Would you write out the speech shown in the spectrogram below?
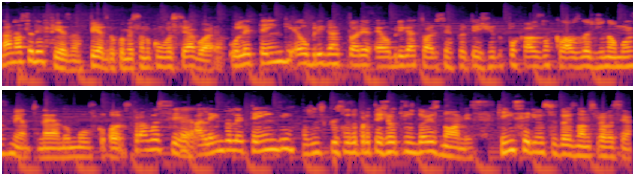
Na nossa defesa, Pedro, começando com você agora. O Leteng é obrigatório, é obrigatório ser protegido por causa da cláusula de não movimento, né? No move clause. Para você, é. além do Leteng, a gente precisa proteger outros dois nomes. Quem seriam esses dois nomes para você?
